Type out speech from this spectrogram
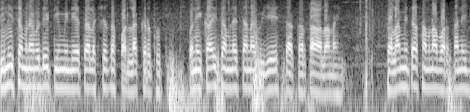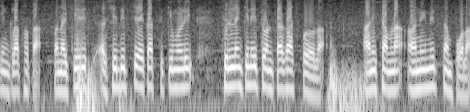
तिन्ही सामन्यामध्ये टीम इंडियाचा लक्षाचा पडला करत होती. पण एकाही सामन्यात त्यांना विजय साकारता आला नाही. सलामीचा सामना भारताने जिंकलाच होता पण अखेरीस अर्षदीपच्या एका चुकीमुळे श्रीलंकेने तोंडचा घास पळवला आणि सामना अनिर्णित संपवला.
